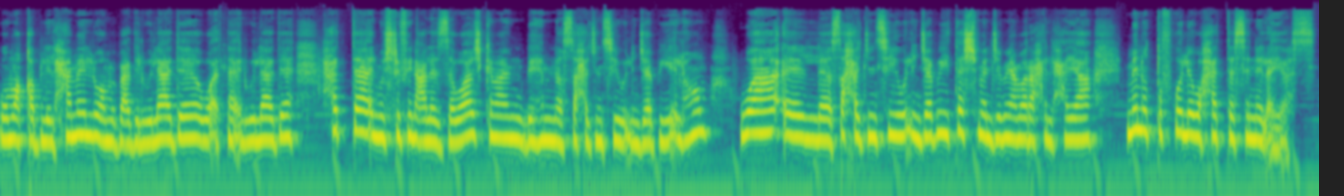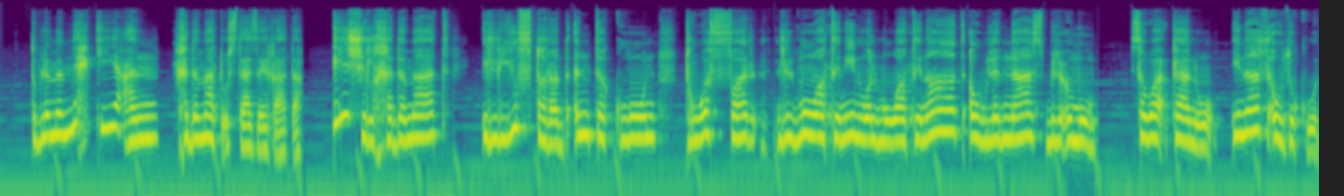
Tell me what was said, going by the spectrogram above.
وما قبل الحمل وما بعد الولادة وأثناء الولادة حتى المشرفين على الزواج كمان بهمنا الصحة الجنسية والإنجابية لهم. والصحة الجنسية والإنجابية تشمل جميع مراحل الحياة من الطفولة وحتى سن الأياس. طب لما بنحكي عن خدمات أستاذة غادة إيش الخدمات اللي يفترض أن تكون توفر للمواطنين والمواطنات أو للناس بالعموم سواء كانوا إناث أو ذكور.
